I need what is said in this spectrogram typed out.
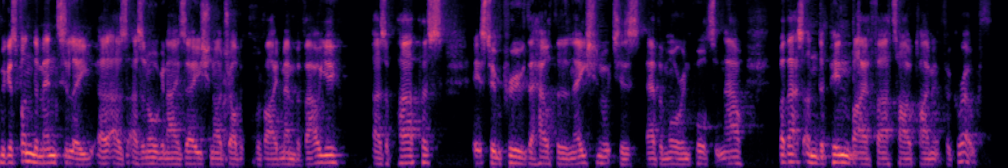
Because fundamentally, uh, as, as an organization, our job is to provide member value as a purpose. It's to improve the health of the nation, which is ever more important now. But that's underpinned by a fertile climate for growth.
